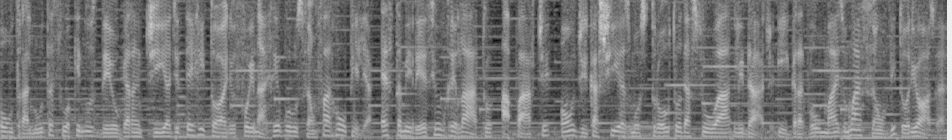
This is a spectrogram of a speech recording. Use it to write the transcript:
Outra luta sua que nos deu garantia de território foi na Revolução Farroupilha. Esta merece um relato, à parte, onde Caxias mostrou toda a sua habilidade e gravou mais uma ação vitoriosa.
